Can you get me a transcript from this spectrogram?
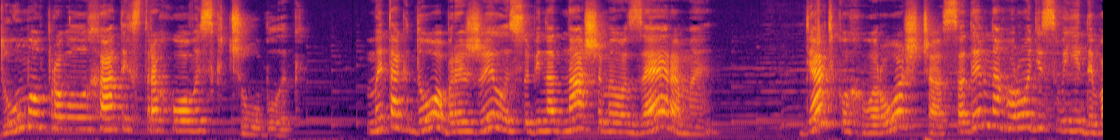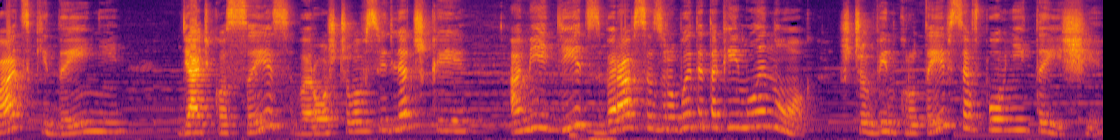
Думав про волохатих страховиськ чублик. Ми так добре жили собі над нашими озерами. Дядько Хвороща садив на городі свої дивацькі дині, дядько Сис вирощував світлячки, а мій дід збирався зробити такий млинок, щоб він крутився в повній тиші,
